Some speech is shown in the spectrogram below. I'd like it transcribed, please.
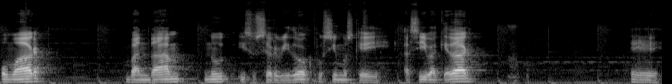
Omar, Van Damme, Nut y su servidor pusimos que así iba a quedar. Eh,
